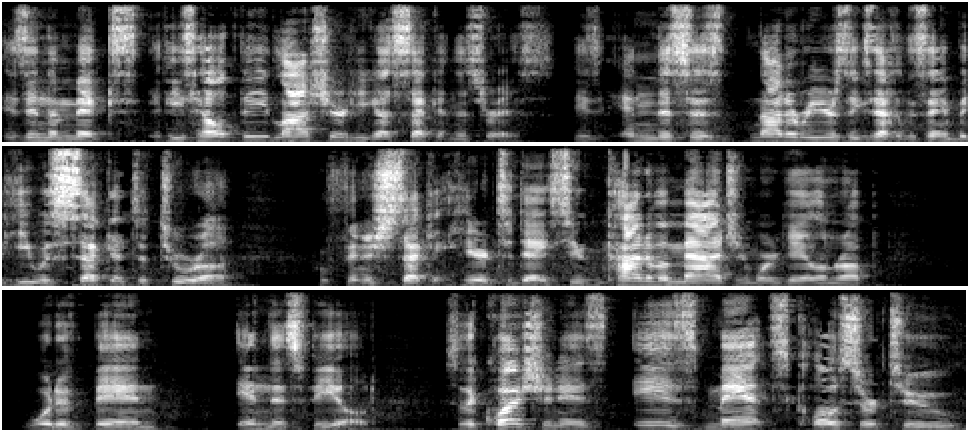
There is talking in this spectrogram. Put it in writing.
is in the mix. If he's healthy, last year he got second in this race. He's and this is not every year is exactly the same, but he was second to Tura, who finished second here today. So you can kind of imagine where Galen Rupp would have been in this field. So the question is: Is Mantz closer to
